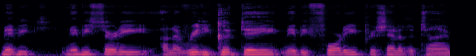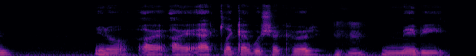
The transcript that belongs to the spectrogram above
maybe maybe 30 on a really good day, maybe 40% of the time. You know, I, I act like I wish I could. hmm Maybe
